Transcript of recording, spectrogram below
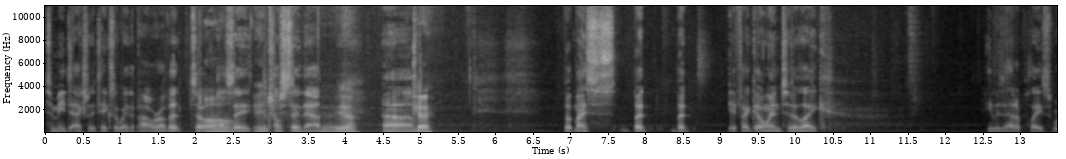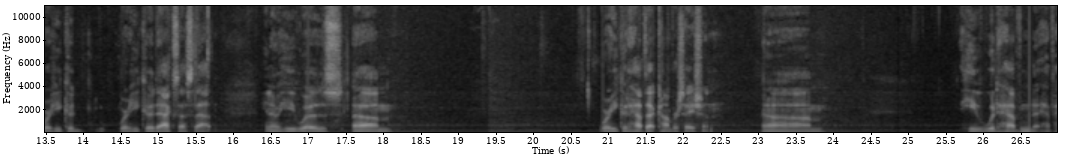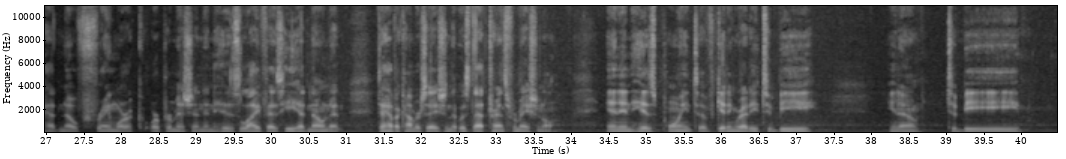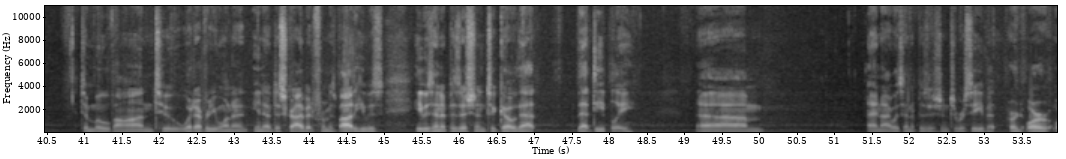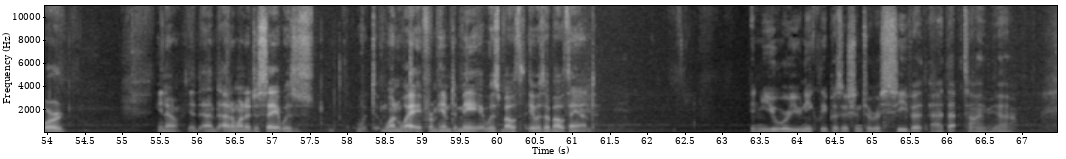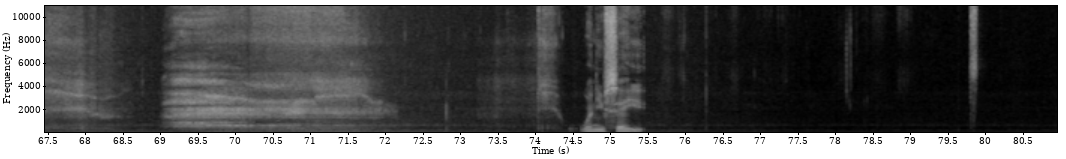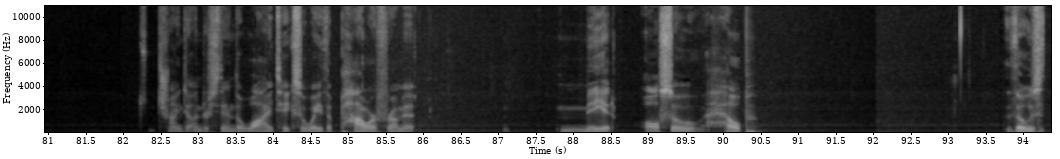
to me, it actually takes away the power of it. So I'll Oh, say, I'll say that. Yeah. yeah. Um, okay. But my, but but if I go into like, he was at a place where he could, where he could access that. You know, he was um, where he could have that conversation. Um, he would have have had no framework or permission in his life as he had known it to have a conversation that was that transformational and in his point of getting ready to be you know to be to move on to whatever you want to you know describe it from his body he was he was in a position to go that that deeply um and I was in a position to receive it or or or you know it, I, I don't want to just say it was one way from him to me it was both it was a both and And you were uniquely positioned to receive it at that time. Yeah. When you say trying to understand the why takes away the power from it, may it also help those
